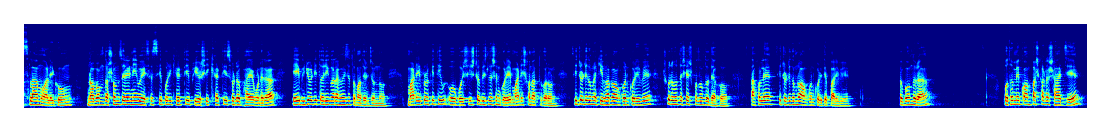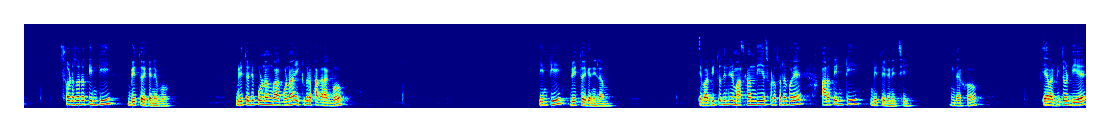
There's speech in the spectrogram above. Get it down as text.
আসসালামু আলাইকুম। নবম, দশম শ্রেণি ও এসএসসি পরীক্ষার্থী, প্রিয় শিক্ষার্থী, ছোট ভাই বোনেরা, এই ভিডিওটি তৈরি করা হয়েছে তোমাদের জন্য। মাটির প্রকৃতি ও বৈশিষ্ট্য বিশ্লেষণ করে মাটি শনাক্তকরণ। চিত্রটি তোমরা কীভাবে অঙ্কন করিবে, শুরু হতে শেষ পর্যন্ত দেখো। তাহলে চিত্রটি তোমরা অঙ্কন করিতে পারিবে। তো বন্ধুরা, প্রথমে কম্পাস কাটার সাহায্যে ছোট ছোট তিনটি বৃত্ত এঁকে নেব। বৃত্তটি পূর্ণাঙ্গ আঁকবো না, একটু করে ফাঁকা রাখব। তিনটি বৃত্ত এঁকে নিলাম। এবার বৃত্ত তিনটির মাঝখান দিয়ে ছোট ছোট করে আরও তিনটি বৃত্ত এঁকে নিচ্ছি। দেখো, এবার ভিতর দিয়ে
